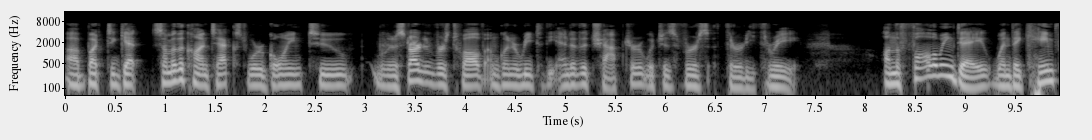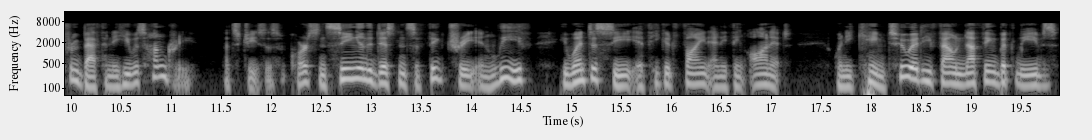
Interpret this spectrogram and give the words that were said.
Uh, but to get some of the context, we're going to we're going to start at verse 12. I'm going to read to the end of the chapter, which is verse 33. On the following day, when they came from Bethany, he was hungry. That's Jesus, of course. And seeing in the distance a fig tree in leaf, he went to see if he could find anything on it. When he came to it, he found nothing but leaves,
